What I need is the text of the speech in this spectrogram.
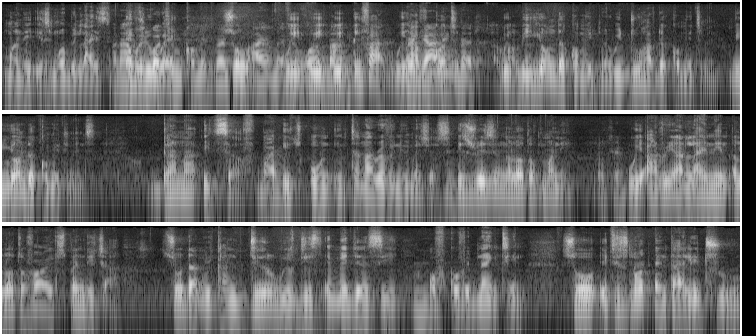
money is mobilized but have everywhere. we gotten commitment so from IMF we, and World we, Bank we, in fact, we have got that we, beyond the commitment. We do have the commitment. Beyond Okay. the commitments, Ghana itself, by its own internal revenue measures, Mm. is raising a lot of money. Okay. We are realigning a lot of our expenditure so that we can deal with this emergency Mm. of COVID 19. So it is not entirely true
